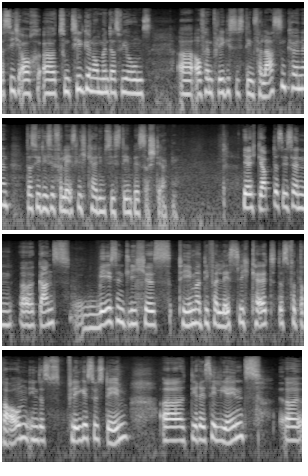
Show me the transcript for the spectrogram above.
sich auch äh, zum Ziel genommen, dass wir uns äh, auf ein Pflegesystem verlassen können, dass wir diese Verlässlichkeit im System besser stärken. Ja, ich glaube, das ist ein äh, ganz wesentliches Thema, die Verlässlichkeit, das Vertrauen in das Pflegesystem, äh, die Resilienz äh,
